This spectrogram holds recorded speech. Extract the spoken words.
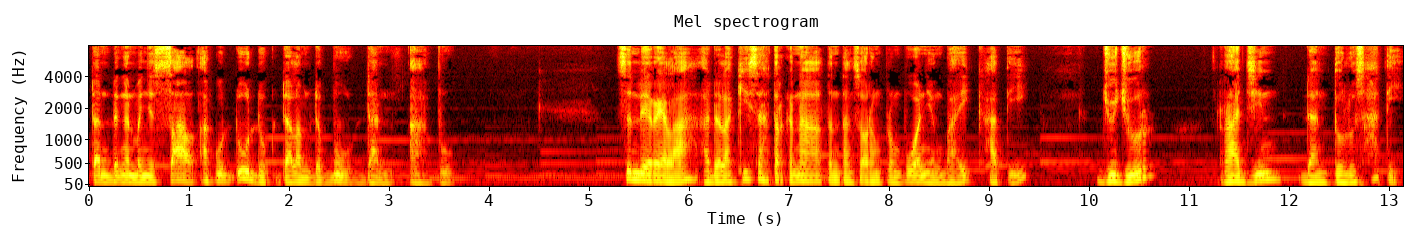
dan dengan menyesal aku duduk dalam debu dan abu. Cinderella adalah kisah terkenal tentang seorang perempuan yang baik hati, jujur, rajin, dan tulus hati.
